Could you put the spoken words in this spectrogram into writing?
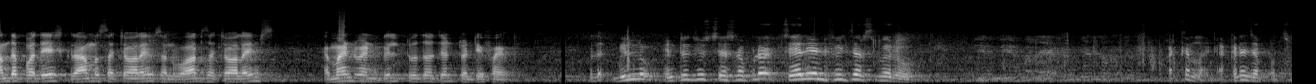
ఆంధ్రప్రదేశ్ గ్రామ సచివాలయమ్స్ అండ్ వార్డు సచివాలయమ్స్ amendment bill two thousand twenty five. Bill introduce చేసినప్పుడే సేలియంట్ ఫీచర్స్ మీరు అక్కర్లా అక్కడే చెప్పచ్చు.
